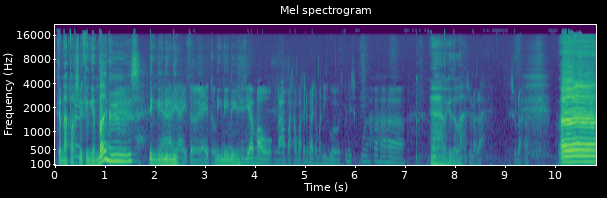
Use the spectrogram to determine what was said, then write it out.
kenapa harus bikin game bagus? Ding ding ya, ding ding. ya itu, ya itu. Ding, ding, ding. Jadi dia mau nggak ampas-ampasin nggak cuma di Go, tapi di semua. Ya begitulah. Ya sudahlah, ya sudahlah. Eh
